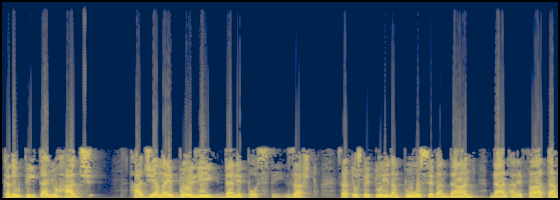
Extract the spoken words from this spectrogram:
Kada je u pitanju hađ, hađijama je bolji da ne posti. Zašto? Zato što je to jedan poseban dan, dan Arefata,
